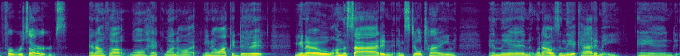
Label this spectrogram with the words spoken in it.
for reserves. And I thought, well, heck, why not? You know, I could do it, you know, on the side and, and still train. And then when I was in the academy and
